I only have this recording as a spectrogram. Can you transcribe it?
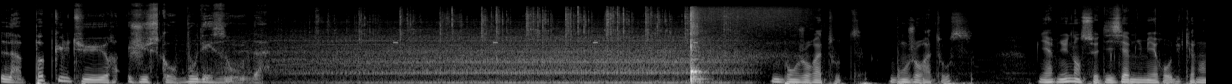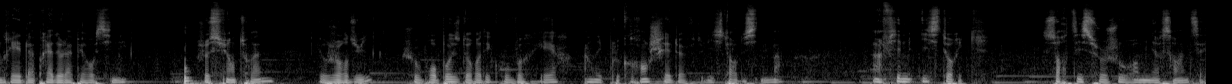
La pop culture jusqu'au bout des ondes. Bonjour à toutes, bonjour à tous. Bienvenue dans ce dixième numéro du calendrier de l'après de l'apéro ciné. Je suis Antoine et aujourd'hui, je vous propose de redécouvrir un des plus grands chefs-d'œuvre de l'histoire du cinéma, un film historique sorti ce jour en 1927,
